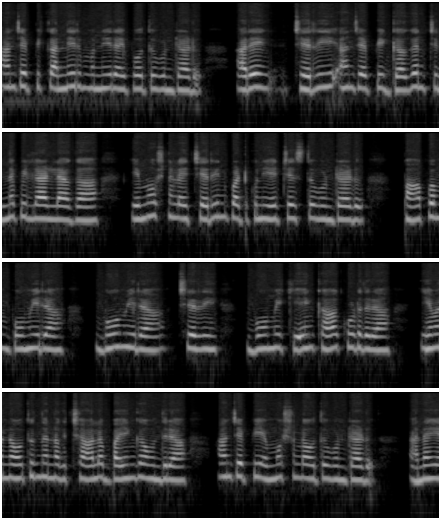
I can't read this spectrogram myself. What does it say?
అని చెప్పి కన్నీరు మున్నీరైపోతూ అయిపోతూ ఉంటాడు. అరే చెర్రీ అని చెప్పి గగన్ చిన్నపిల్లాడిలాగా ఎమోషనల్ అయి చెర్రీని పట్టుకుని ఏడ్చేస్తూ ఉంటాడు. పాపం భూమిరా భూమిరా చెర్రీ భూమికి ఏం కాకూడదురా ఏమన్నా అవుతుందని నాకు చాలా భయంగా ఉందిరా అని చెప్పి ఎమోషనల్ అవుతూ ఉంటాడు. అనయ్య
